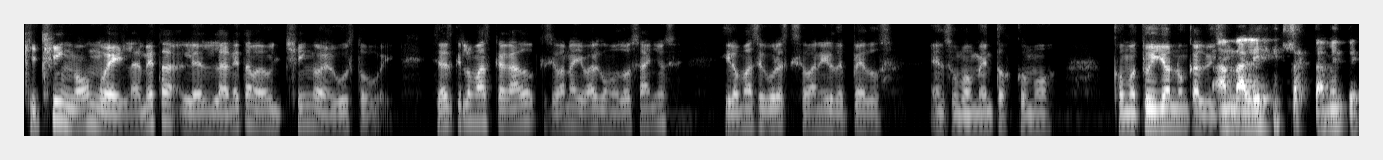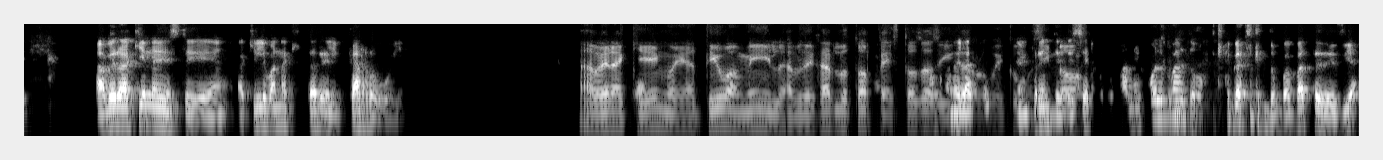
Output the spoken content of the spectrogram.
Qué chingón, güey. La neta, la neta me da un chingo de gusto, güey. ¿Sabes qué es lo más cagado? Que se van a llevar como dos años y lo más seguro es que se van a ir de pedos en su momento, como, como tú y yo nunca lo hicimos. Ándale, exactamente. A ver, ¿a quién, este, ¿a quién le van a quitar el carro, güey? A ver, ¿a quién, güey? ¿A ti o a mí? A dejarlo todo apestoso así, güey. Como enfrente, si no... dice, manejó el baldo. ¿Te acuerdas que tu papá te decía?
